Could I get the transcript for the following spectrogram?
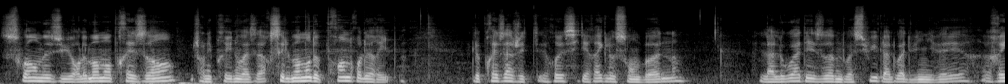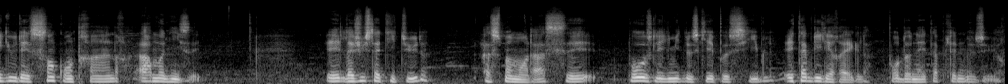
soit en mesure, le moment présent, j'en ai pris une au hasard, c'est le moment de prendre le rythme. Le présage est heureux si les règles sont bonnes. La loi des hommes doit suivre la loi de l'univers, réguler sans contraindre, harmoniser. Et la juste attitude, à ce moment-là, c'est pose les limites de ce qui est possible, établit les règles pour donner ta pleine mesure.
